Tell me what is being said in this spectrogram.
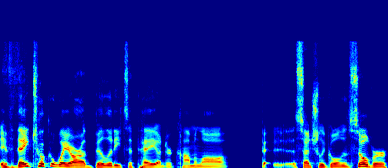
if they took away our ability to pay under common law essentially gold and silver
